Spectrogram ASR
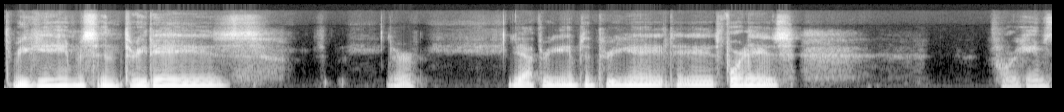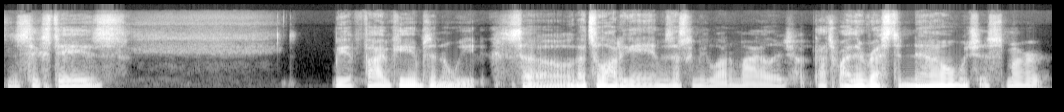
three games in three days. Or yeah, three games in three days, four days, four games in six days. We have five games in a week, so that's a lot of games. That's gonna be a lot of mileage. That's why they're rested now, which is smart.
